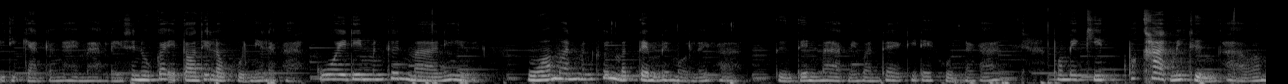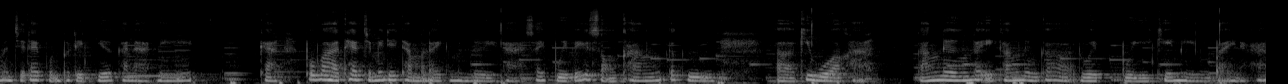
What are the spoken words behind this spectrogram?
วิธีการก็ง่ายมากเลย สนุกก็ไอตอนที่เราขุดนี่แหละค่ะ กล้วยดินมันขึ้นมานี่ หัวมันมันขึ้นมาเต็มไปหมดเลยค่ะ ตื่นเต้นมากในวันแรกที่ได้ขุดนะคะ เพราะไม่คิดเพราะคาดไม่ถึงค่ะว่ามันจะได้ผลผลิตเยอะขนาดนี้ค่ะ เพราะว่าแทบจะไม่ได้ทำอะไรกับมันเลยค่ะ ใส่ปุ๋ยไปแค่สองครั้งก็คือออขี้วัวค่ะ ครั้งหนึ่งและอีกครั้งหนึ่งก็โรยปุ๋ยเคมีลงไปนะคะ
